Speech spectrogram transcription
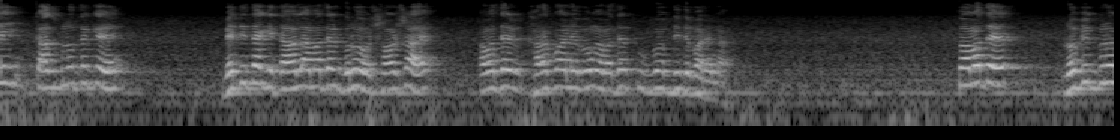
এই কাজগুলো থেকে ব্যতি থাকি, তাহলে আমাদের গ্রহ সহসায় আমাদের খারাপ হয় এবং আমাদের কুপ্রভাব দিতে পারে না। তো আমাদের রবি গ্রহ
